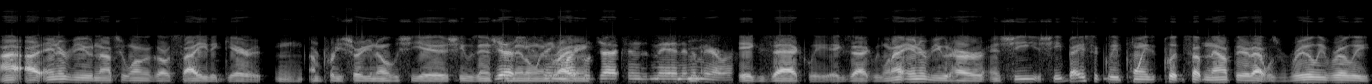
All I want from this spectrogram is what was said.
I, I interviewed not too long ago Siedah Garrett, and I'm pretty sure you know who she is. She was instrumental yes, in writing Michael Jackson's "Man in the mm, Mirror." Exactly, exactly. When I interviewed her, and she she basically point put something out there that was really really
